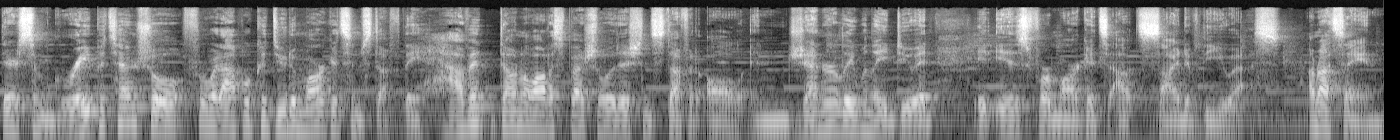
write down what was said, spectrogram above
there's some great potential for what Apple could do to market some stuff. They haven't done a lot of special edition stuff at all, and generally when they do it, it is for markets outside of the US. I'm not saying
